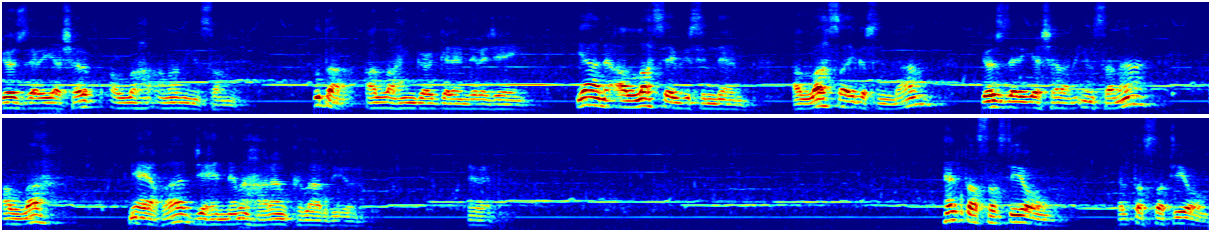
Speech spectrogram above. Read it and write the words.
gözleri yaşarıp Allah'ı anan insan. Bu da Allah'ın gölgelendireceği. Yani Allah sevgisinden, Allah saygısından gözleri yaşaran insanı Allah ne yapar? Cehenneme haram kılar diyor. Evet. Hel tasatiyum? Hel tasatiyum?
